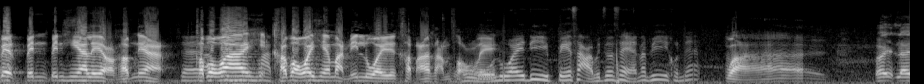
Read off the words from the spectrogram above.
เป็นเป็นเป็นเฮียเลยเหรอครับเนี่ยใช่เขาบอกว่าเขาบอกว่าเฮียหมัดนี่รวยขับ R สามสองเลยโโหรวยดิเปย์สาวเป็นแสนนะพี่คนเนี้ยหวาย เฮ้ยแล้ว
